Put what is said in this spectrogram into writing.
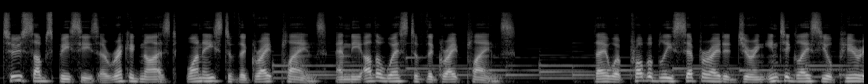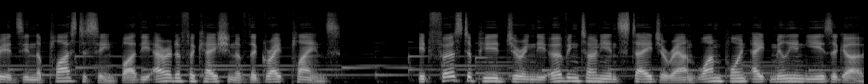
Two subspecies are recognized, one east of the Great Plains, and the other west of the Great Plains. They were probably separated during interglacial periods in the Pleistocene by the aridification of the Great Plains. It first appeared during the Irvingtonian stage around 1.8 million years ago.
